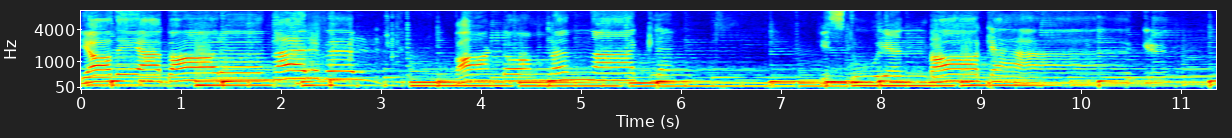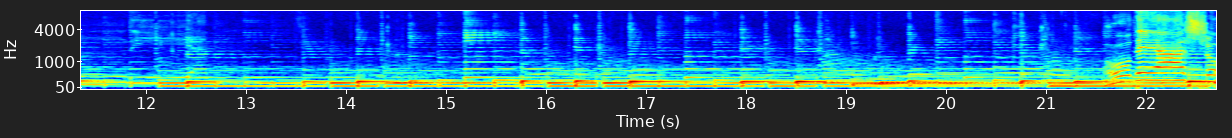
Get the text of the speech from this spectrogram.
Ja, det er bare nerver. Barndommen er glemt, historien bak er det er så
